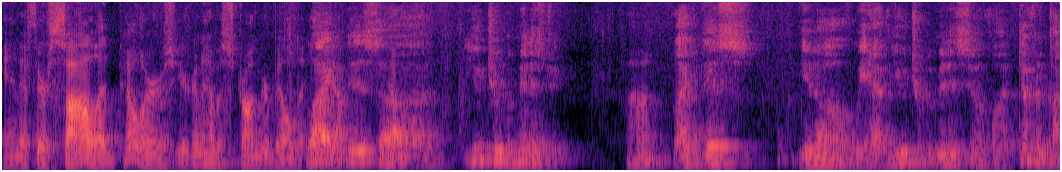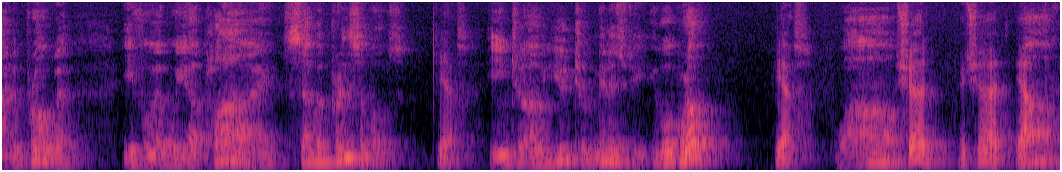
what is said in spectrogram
and if they're solid pillars, you're gonna have a stronger building. Yeah, Like this uh, YouTube ministry, Uh-huh, like this, you know, we have YouTube ministry of a different kind of program. If we, we apply seven principles yes, into our YouTube ministry, it will grow. yes, Wow. should, it should, yeah. Wow.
